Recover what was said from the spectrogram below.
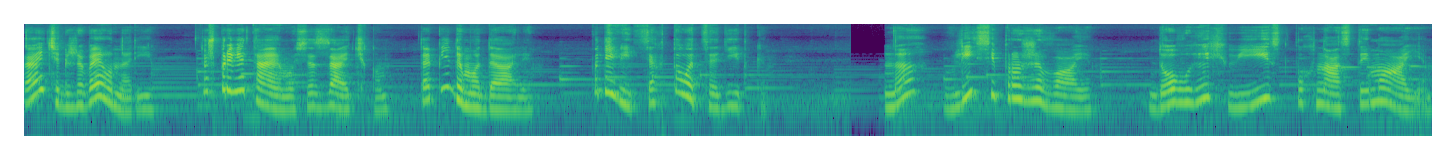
Зайчик живе у норі. Тож привітаємося з зайчиком та підемо далі. Подивіться, хто це, дітки. Вона в лісі проживає, довгий хвіст пухнастий має.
